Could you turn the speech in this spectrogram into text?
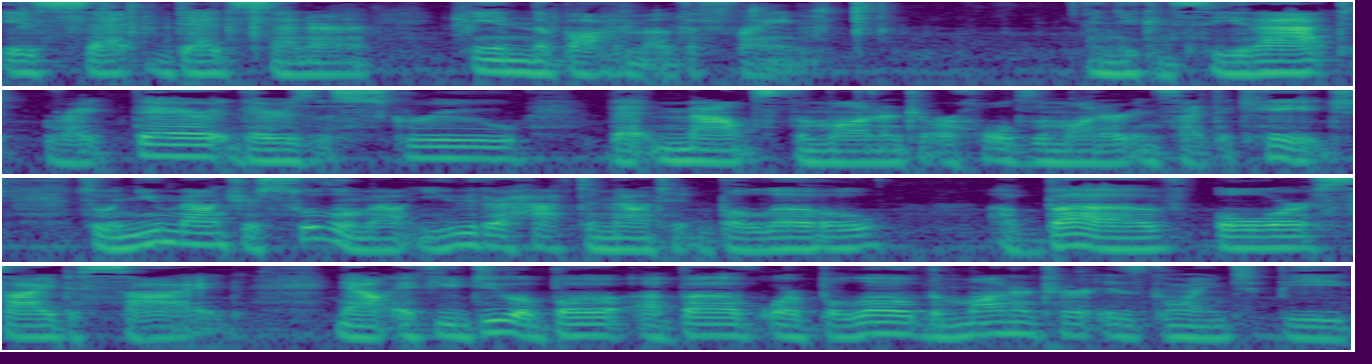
is set dead center in the bottom of the frame. And you can see that right there. There's a screw that mounts the monitor or holds the monitor inside the cage. So when you mount your swivel mount, you either have to mount it below, above, or side to side. Now, if you do above, above or below, the monitor is going to be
